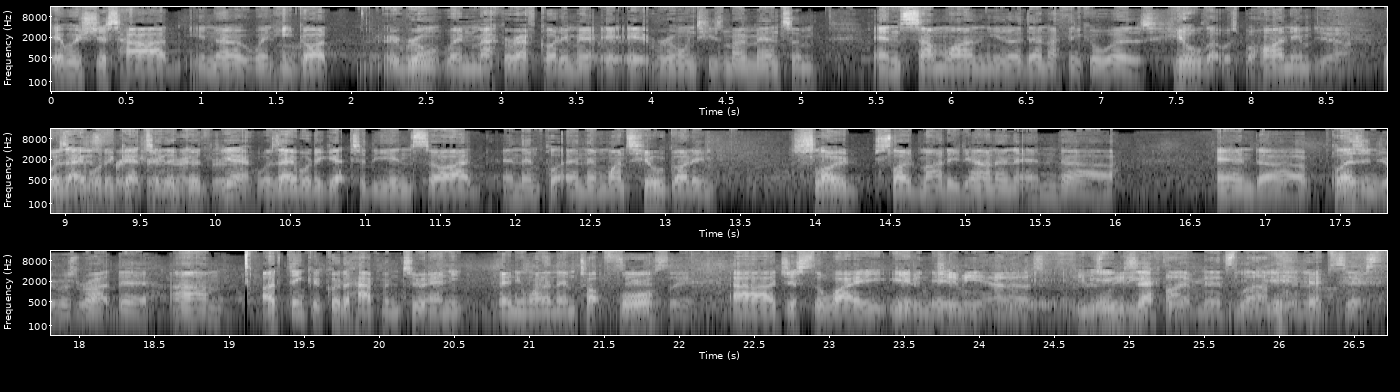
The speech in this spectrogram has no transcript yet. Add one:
it was just hard. You know, when he got it ruined, when McElrath got him, it, it ruined his momentum, and someone, you know, then I think it was Hill that was behind him, Yeah. was able to get to the right good, through. yeah, was able to get to the inside, and then pl- and then once Hill got him, slowed slowed Marty down, and and uh, and uh, Plessinger was right there. Um, I think it could have happened to any any one of them top four. Seriously. Uh, just the way it, Even it- Jimmy had a. He was leading at five minutes left. He ended up sixth.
